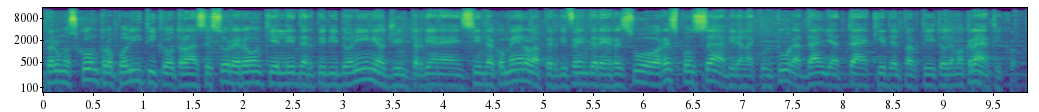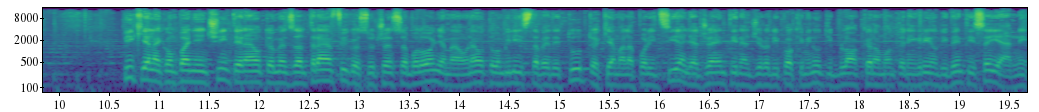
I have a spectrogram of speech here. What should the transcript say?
per uno scontro politico tra l'assessore Ronchi e il leader PD Donini. Oggi interviene il sindaco Merola per difendere il suo responsabile alla cultura dagli attacchi del Partito Democratico. Picchia la compagna incinta in auto in mezzo al traffico, è successo a Bologna ma un automobilista vede tutto e chiama la polizia, gli agenti nel giro di pochi minuti bloccano Montenegrino di 26 anni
